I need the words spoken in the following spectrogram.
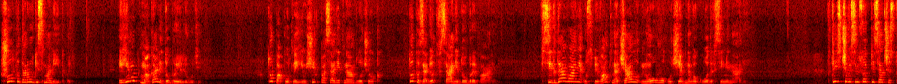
шел по дороге с молитвой – и ему помогали добрые люди. То попутный ямщик посадит на облучок, то позовет в сани добрый барин. Всегда Ваня успевал к началу нового учебного года в семинарии. В 1856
